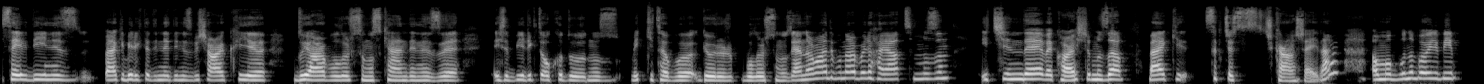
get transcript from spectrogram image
Sevdiğiniz belki birlikte dinlediğiniz bir şarkıyı duyar bulursunuz kendinizi. İşte birlikte okuduğunuz bir kitabı görür bulursunuz. Yani normalde bunlar böyle hayatımızın içinde ve karşımıza belki sıkça çıkan şeyler. Ama bunu böyle bir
